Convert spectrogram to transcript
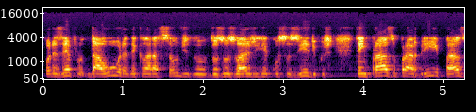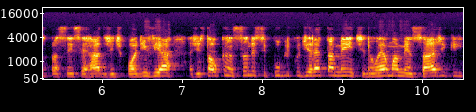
por exemplo, da URA, Declaração de, do, dos Usuários de Recursos Hídricos, tem prazo para abrir, prazo para ser encerrado, a gente pode enviar. A gente está alcançando esse público diretamente, não é uma mensagem que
